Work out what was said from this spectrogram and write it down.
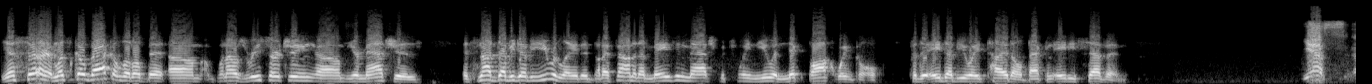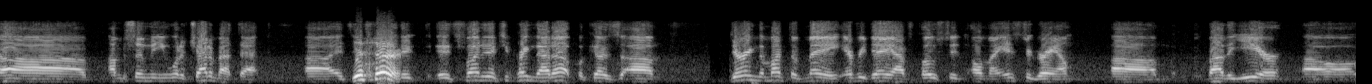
Yes, sir. And let's go back a little bit. Um, when I was researching um, your matches, it's not WWE related, but I found an amazing match between you and Nick Bockwinkel for the AWA title back in '87. Yes, uh, I'm assuming you want to chat about that. Uh, it's, yes, sir. It, it's funny that you bring that up because um, during the month of May, every day I've posted on my Instagram um, by the year, uh,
